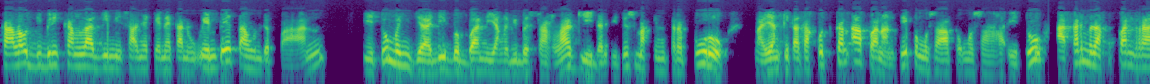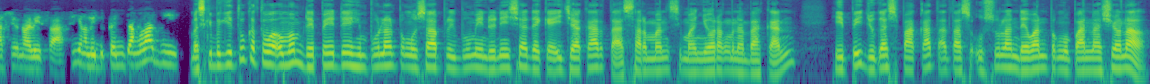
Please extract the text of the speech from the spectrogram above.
kalau diberikan lagi misalnya kenaikan UMP tahun depan, itu menjadi beban yang lebih besar lagi dan itu semakin terpuruk. Nah, yang kita takutkan apa nanti pengusaha-pengusaha itu akan melakukan rasionalisasi yang lebih kencang lagi. Meski begitu, Ketua Umum DPD Himpunan Pengusaha Pribumi Indonesia DKI Jakarta, Sarman Simanyorang menambahkan, HIPI juga sepakat atas usulan Dewan Pengupahan Nasional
